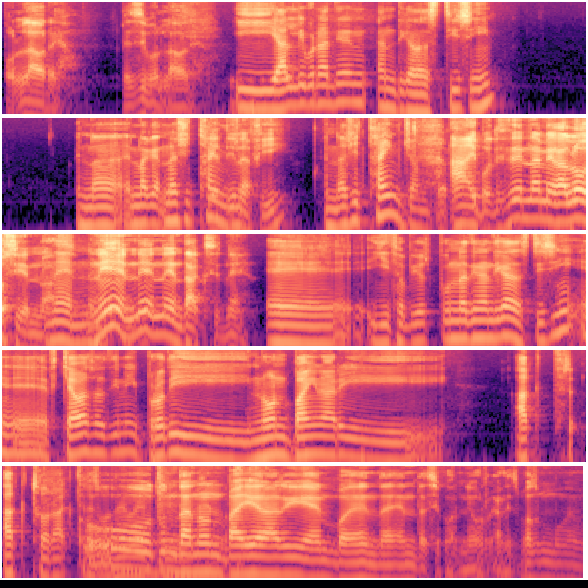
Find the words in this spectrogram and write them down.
Πολλά ωραία. Παίζει πολλά ωραία. Η άλλη που να την αντικαταστήσει να, να, να έχει time Γιατί jump. να φύγει; Να έχει time jumper. Α, υποτίθεται να μεγαλώσει εννοάς. Ναι, ναι. Ναι, ναι, ναι, εντάξει, ναι. Ε, η ηθοποιός που να την αντικαταστήσει, ε, θυκιάβασα ότι είναι η πρώτη non-binary act- actor, actress, whatever. Ού, Τον τα non-binary δεν τα σηκώνει ο οργανισμός μου.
